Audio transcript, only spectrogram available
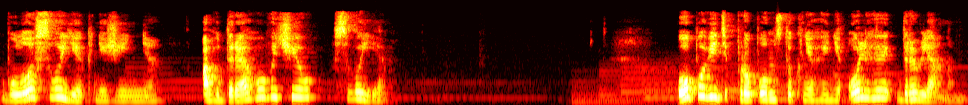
було своє княжіння, а в Дреговичів своє. Оповідь про помсту княгині Ольги древлянам.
